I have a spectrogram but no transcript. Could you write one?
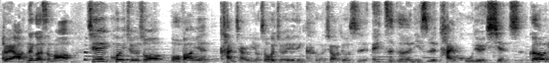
对啊，那个什么，其实会觉得说某方面看起来有时候会觉得有点可笑，就是哎，这个你是不是太忽略现实？可是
